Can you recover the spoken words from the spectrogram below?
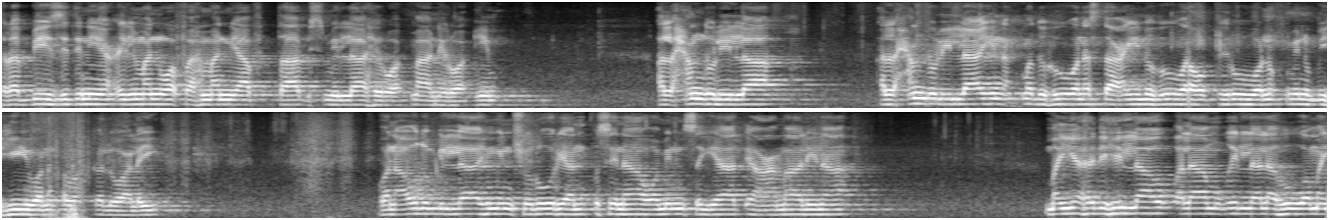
ربي زدني علما وفهما يا فتى بسم الله الرحمن الرحيم. الحمد لله الحمد لله نحمده ونستعينه ونغفره ونؤمن به ونتوكل عليه. ونعوذ بالله من شرور أنفسنا ومن سيئات أعمالنا. من يهده الله فلا مضل له ومن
